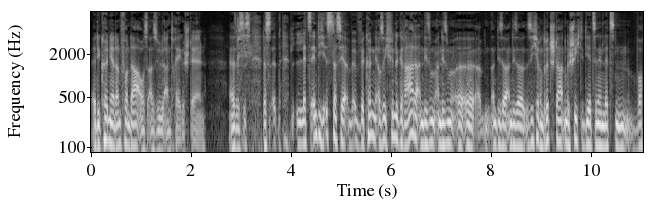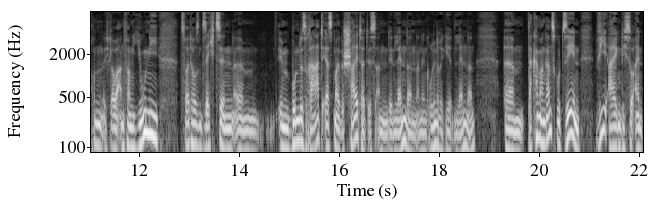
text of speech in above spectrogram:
Äh, die können ja dann von da aus Asylanträge stellen. Ja, das ist das äh, letztendlich ist das ja wir können also ich finde gerade an diesem an diesem äh, äh, an dieser an dieser sicheren Drittstaatengeschichte, die jetzt in den letzten Wochen, ich glaube Anfang Juni 2016 ähm, im Bundesrat erstmal gescheitert ist an den Ländern, an den grün regierten Ländern, ähm, da kann man ganz gut sehen, wie eigentlich so ein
